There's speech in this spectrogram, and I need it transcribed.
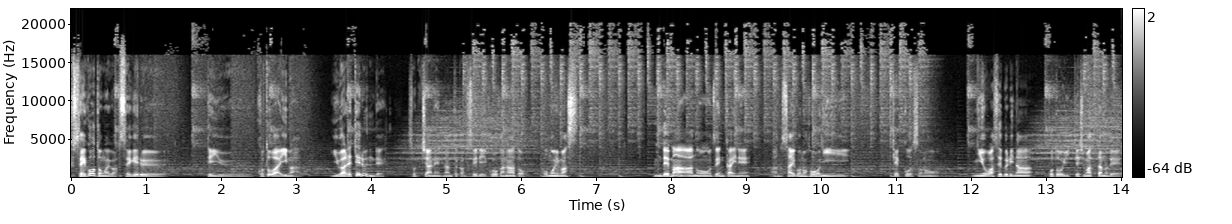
防ごうと思えば防げるっていうことは今言われてるんでそっちはねなんとか防いでいこうかなと思います。でまああの前回ねあの最後の方に結構その匂わせぶりなことを言ってしまったので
